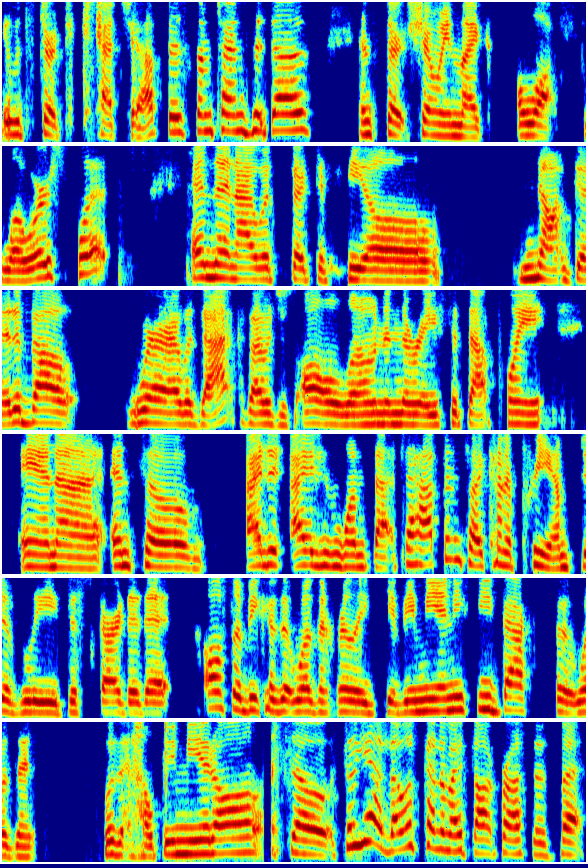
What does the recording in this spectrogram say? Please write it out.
it would start to catch up as sometimes it does and start showing like a lot slower splits. And then i would start to feel not good about where i was at because i was just all alone in the race at that point and uh, and so I did I didn't want that to happen, so I kind of preemptively discarded it. Also because it wasn't really giving me any feedback, so it wasn't wasn't helping me at all. So so yeah, that was kind of my thought process. But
